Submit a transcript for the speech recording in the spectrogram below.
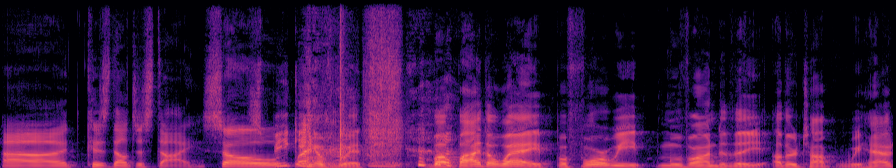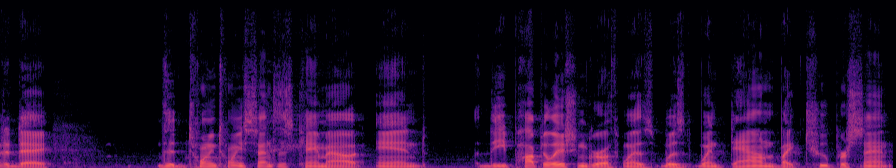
because they'll just die. So Speaking of which, but by the way, before we move on to the other topic we have today, the 2020 census came out and the population growth was was went down by two percent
